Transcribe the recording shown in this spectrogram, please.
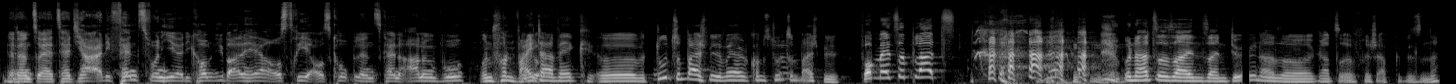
Und er dann so erzählt, ja, die Fans von hier, die kommen überall her, aus Trier, aus Koblenz, keine Ahnung wo. Und von weiter also, weg, äh, du zum Beispiel, woher kommst du zum Beispiel? Vom Messeplatz! und hat so seinen, seinen Döner so gerade so frisch abgebissen, ne?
